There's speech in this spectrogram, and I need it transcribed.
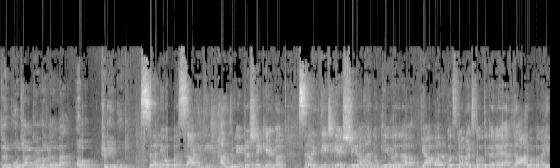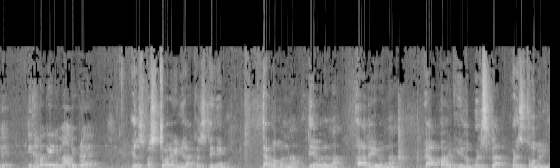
ಅಲ್ಲಿ ಪೂಜಾ ಕ್ರಮಗಳನ್ನು ನಾವು ತಿಳಿಯಬಹುದು. ಸರ್ ನೀವೊಬ್ಬ ಸಾಹಿತಿ, ಅಂದ್ರೂ ಈ ಪ್ರಶ್ನೆ ಕೇಳಬಾರ್ದು. ಸರ್, ಇತ್ತೀಚೆಗೆ ಶ್ರೀರಾಮನನ್ನು ಕೇವಲ ವ್ಯಾಪಾರಕ್ಕೋಸ್ಕರ ಬಳಸ್ಕೊತಿದ್ದಾರೆ ಅಂತ ಆರೋಪಗಳಿವೆ. ಇದ್ರ ಬಗ್ಗೆ ನಿಮ್ಮ ಅಭಿಪ್ರಾಯ? ಇದು ಸ್ಪಷ್ಟವಾಗಿ ನಿರಾಕರಿಸ್ತೀನಿ. ಧರ್ಮವನ್ನು, ದೇವರನ್ನು, ಆಲಯವನ್ನು ವ್ಯಾಪಾರಕ್ಕೆ ಎಲ್ಲೂ ಬಳಸಲ್ಲ ಬಳಸ್ತಾನೂ ಇಲ್ಲ.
